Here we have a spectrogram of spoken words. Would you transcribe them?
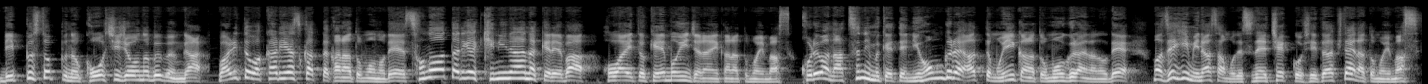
リップストップの格子状の部分が割とわかりやすかったかなと思うので、そのあたりが気にならなければ、ホワイト系もいいんじゃないかなと思います。これは夏に向けて2本ぐらいあってもいいかなと思うぐらいなので、まあ、ぜひ皆さんもですね、チェックをしていただきたいなと思います。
